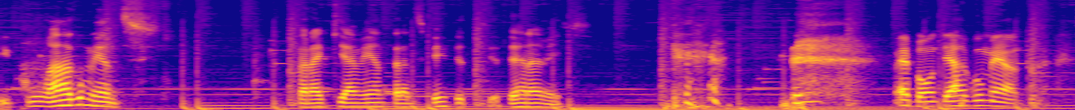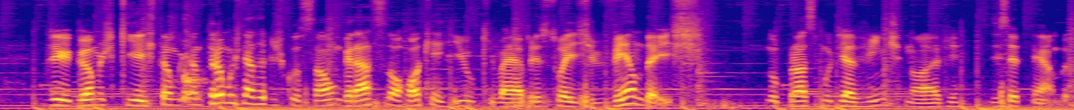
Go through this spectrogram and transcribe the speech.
e com argumentos para que a minha entrada se perpetue eternamente. é bom ter argumento. Digamos que estamos, entramos nessa discussão graças ao Rock in Rio, que vai abrir suas vendas no próximo dia 29 de setembro.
